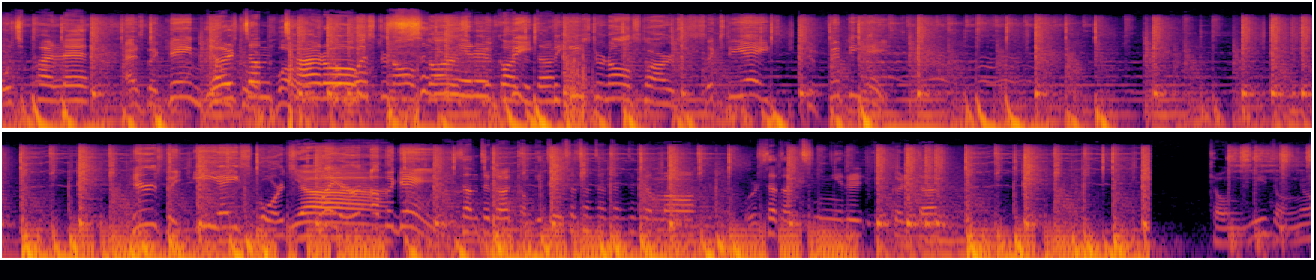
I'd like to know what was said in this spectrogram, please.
58회 10점 차로 승리를 거두던 이야 이 선수가 경기 중에서 선선선선뭐 울사단 승리를 이끌던 경기 종료.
